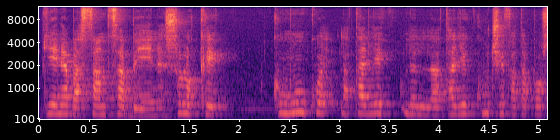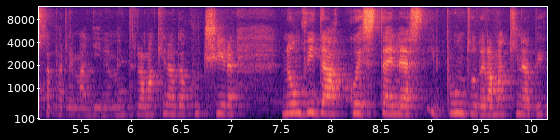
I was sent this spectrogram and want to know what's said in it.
viene abbastanza bene solo che comunque la taglia, la taglia e cuci è fatta apposta per le magline mentre la macchina da cucire non vi dà questa il punto della macchina di,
